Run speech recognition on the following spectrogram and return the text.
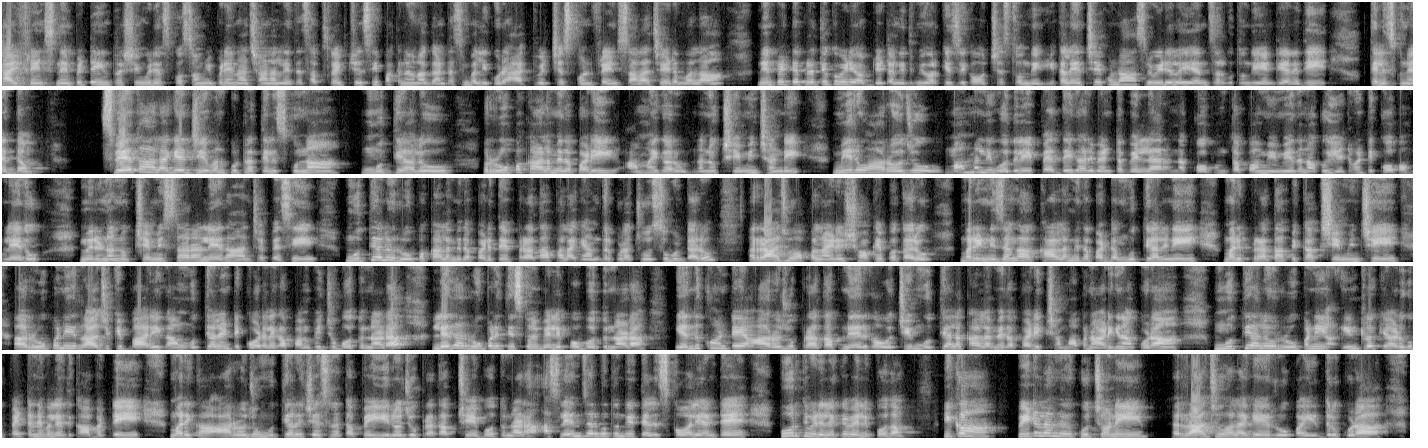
Hi friends నేను పెట్టే interesting videos కోసం ఇప్పుడే నా ఛానల్ అయితే సబ్స్క్రైబ్ చేసి పక్కనే ఉన్న గంట సింబల్ని కూడా యాక్టివేట్ చేసుకోండి ఫ్రెండ్స్ అలా చేయడం వల్ల నేను పెట్టే ప్రతి ఒక్క వీడియో అప్డేట్ అనేది మీ వరకు ఈజీగా వచ్చేస్తుంది. ఇక లేట్ చేయకుండా అసలు వీడియోలో ఏం జరుగుతుంది ఏంటి అనేది తెలుసుకునేద్దాం. శ్వేత అలాగే జీవన్ కుట్ర తెలుసుకున్న ముత్యాలు రూప కాళ్ళ మీద పడి అమ్మాయి గారు నన్ను క్షమించండి. మీరు ఆ రోజు మమ్మల్ని వదిలి పెద్దయ్య గారి వెంట వెళ్ళారన్న కోపం తప్ప మీ మీద నాకు ఎటువంటి కోపం లేదు. మీరు నన్ను క్షమిస్తారా లేదా అని చెప్పేసి ముత్యాలు రూప కాళ్ళ మీద పడితే ప్రతాప్ అలాగే అందరు కూడా చూస్తూ ఉంటారు. రాజు అప్పలనాయుడు షాక్ అయిపోతారు. మరి నిజంగా కాళ్ళ మీద పడ్డ ముత్యాలని మరి ప్రతాపిక క్షమించి ఆ రూపని రాజుకి భారీగా ముత్యాలింటి కోడలిగా పంపించబోతున్నాడా? లేదా రూపని తీసుకుని వెళ్ళిపోబోతున్నాడా? ఎందుకు అంటే ఆ రోజు ప్రతాప్ నేరుగా వచ్చి ముత్యాల కాళ్ళ మీద పడి క్షమాపణ అడిగినా కూడా ముత్యాలు రూపని ఇంట్లోకి అడుగు పెట్టనివ్వలేదు కాబట్టి మరి ఆ రోజు ముత్యాలు చేసిన తప్పే ఈ రోజు ప్రతాప్ చేయబోతున్నాడా? అసలు ఏం జరుగుతుంది తెలుసుకోవాలి అంటే పూర్తి వీడియోలోకి వెళ్ళిపోదాం. ఇక పీటల మీద కూర్చొని రాజు అలాగే రూప ఇద్దరు కూడా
